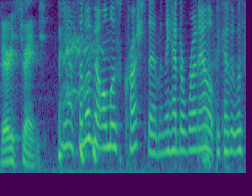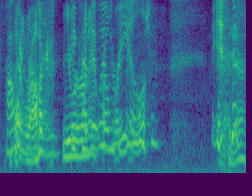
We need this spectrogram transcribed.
very strange. Yeah, some of it almost crushed them, and they had to run out because it was following that rock them you were because running it was from the real. illusion? Yeah.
